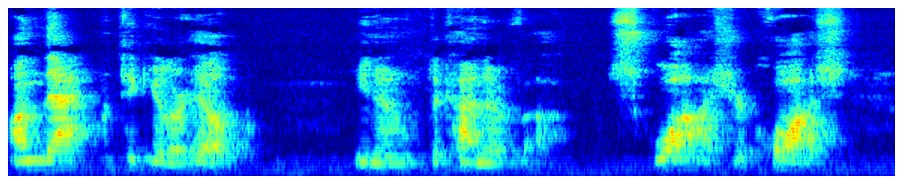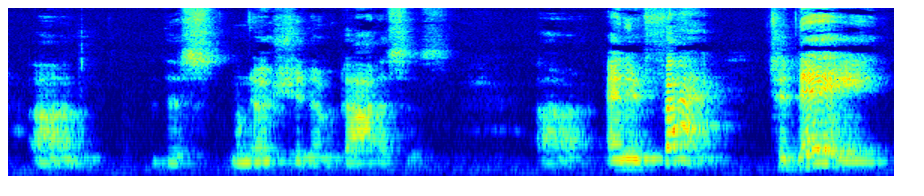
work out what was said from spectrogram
on that particular hill you know, to kind of uh, squash or quash um, this notion of goddesses. Uh, and in fact, today,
